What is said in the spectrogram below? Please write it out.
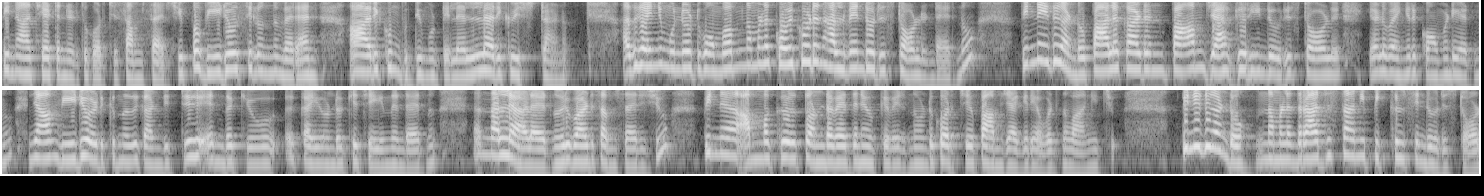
പിന്നെ ആ ചേട്ടന്റെ അടുത്ത് കുറച്ച് സംസാരിച്ചു. ഇപ്പോൾ വീഡിയോസിലൊന്നും വരാൻ ആർക്കും ബുദ്ധിമുട്ടില്ല. എല്ലാവർക്കും ഇഷ്ടമാണ്. അത് കഴിഞ്ഞ് മുന്നോട്ട് പോകുമ്പം നമ്മൾ കോഴിക്കോടൻ ഹൽവേന്റെ ഒരു സ്റ്റോൾ ഉണ്ടായിരുന്നു. പിന്നെ ഇത് കണ്ടു പാലക്കാടൻ പാം ജാഗറിന്റെ ഒരു സ്റ്റോൾ ഇയാൾ ഭയങ്കര കോമഡി ആയിരുന്നു. ഞാൻ വീഡിയോ എടുക്കുന്നത് കണ്ടിട്ട് എന്തൊക്കെയോ കൈ കൊണ്ടൊക്കെ ചെയ്യുന്നുണ്ടായിരുന്നു. നല്ല ആളായിരുന്നു ഒരുപാട് സംസാരിച്ചു. പിന്നെ അമ്മയ്ക്ക് തൊണ്ടവേദനയൊക്കെ വരുന്നതുകൊണ്ട് കുറച്ച് പാം ജാഗരി അവിടുന്ന് വാങ്ങിച്ചു. പിന്നെ ഇത് കണ്ടോ നമ്മൾ രാജസ്ഥാനി പിക്കിൾസിന്റെ ഒരു സ്റ്റോൾ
